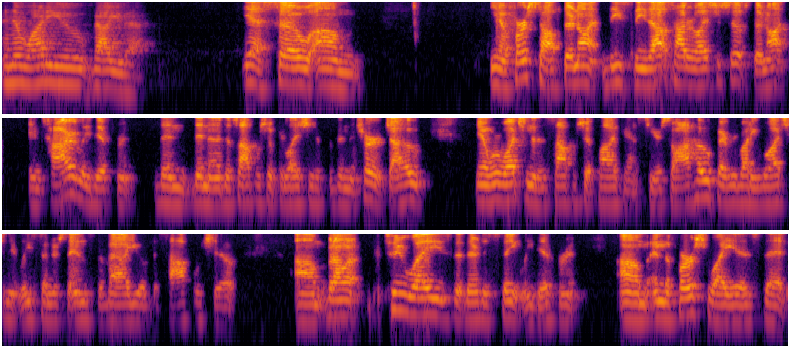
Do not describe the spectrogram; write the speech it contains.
And then why do you value that? Yeah. So, um, you know, first off, they're not these these outside relationships. They're not entirely different than than a discipleship relationship within the church. I hope you know we're watching the discipleship podcast here, so I hope everybody watching at least understands the value of discipleship um, but I want two ways that they're distinctly different. Um, and the first way is that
